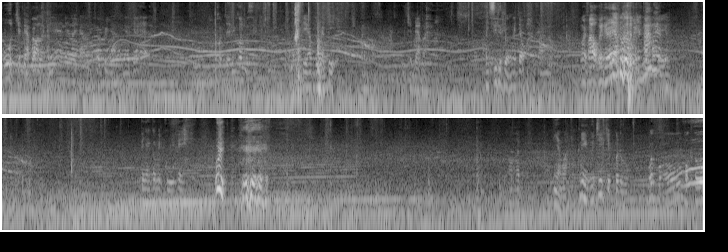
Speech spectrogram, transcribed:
โอ้เจ็บแบบว่าอะไรนี่รายการเราตัวอย่างเนี่ยแค่ขอบใจที่คนรู้สึกที่ครับดูกันที่เจ็บแบบอะ ไปซื้อเหลืองให้เจ้าไม่เฝ้าไปเลยเห็นมากเลยเป็นยังต้องเป็นกูเพย์เหี่ยงวะนี่คือที่เก็บกระดูกโอ้โหหกตัว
